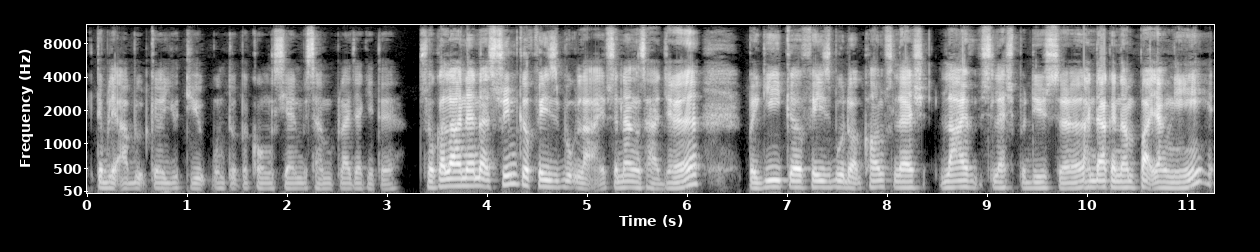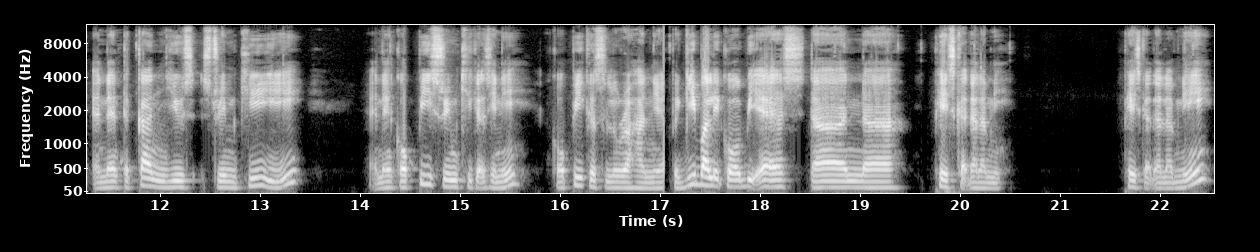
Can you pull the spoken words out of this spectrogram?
kita boleh upload ke YouTube untuk perkongsian bersama pelajar kita. So, kalau anda nak stream ke Facebook Live, senang saja. Pergi ke facebook.com slash live slash producer. Anda akan nampak yang ni. And then tekan use stream key. And then copy stream key kat sini. Copy keseluruhannya. Pergi balik ke OBS dan uh, paste kat dalam ni paste kat dalam ni.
